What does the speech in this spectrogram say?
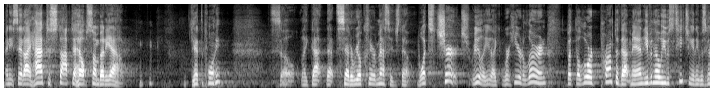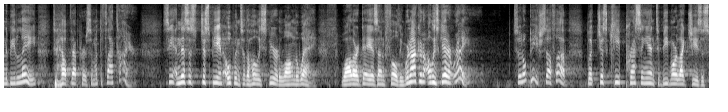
And he said, I had to stop to help somebody out. Get the point? So like that, that said a real clear message that what's church, really? Like we're here to learn, but the Lord prompted that man, even though he was teaching and he was going to be late, to help that person with the flat tire. See, and this is just being open to the Holy Spirit along the way while our day is unfolding. We're not going to always get it right. So don't beat yourself up, but just keep pressing in to be more like Jesus.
